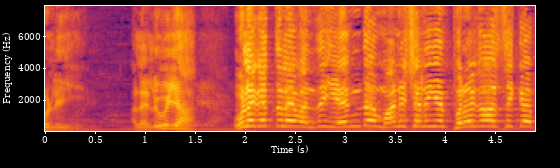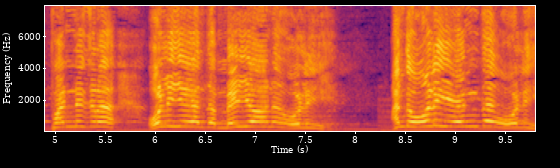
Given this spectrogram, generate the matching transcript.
ஒளி. அல்ல லூயா உலகத்துல வந்து எந்த மனுஷனையும் பிரகாசிக்க பண்ணுகிற ஒளியே அந்த மெய்யான ஒளி. அந்த ஒளி எந்த ஒளி?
